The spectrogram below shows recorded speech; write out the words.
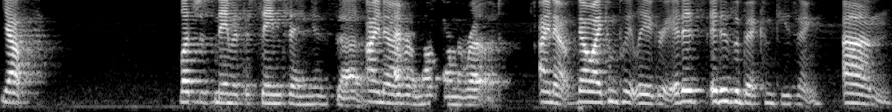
"Yep, let's just name it the same thing as uh, I know everyone else down the road." I know. No, I completely agree. It is it is a bit confusing. Um,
